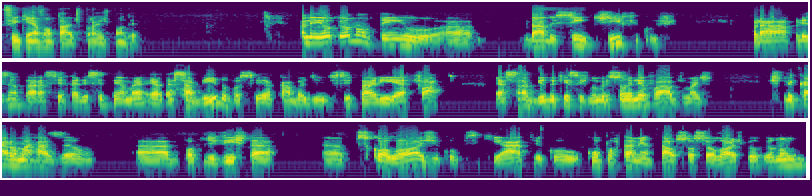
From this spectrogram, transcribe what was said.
fiquem à vontade para responder. Olha, eu, eu não tenho uh, dados científicos para apresentar acerca desse tema. É, é, sabido, você acaba de citar, e é fato, é sabido que esses números são elevados, mas explicar uma razão uh, do ponto de vista uh, psicológico, psiquiátrico, comportamental, sociológico, eu não,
